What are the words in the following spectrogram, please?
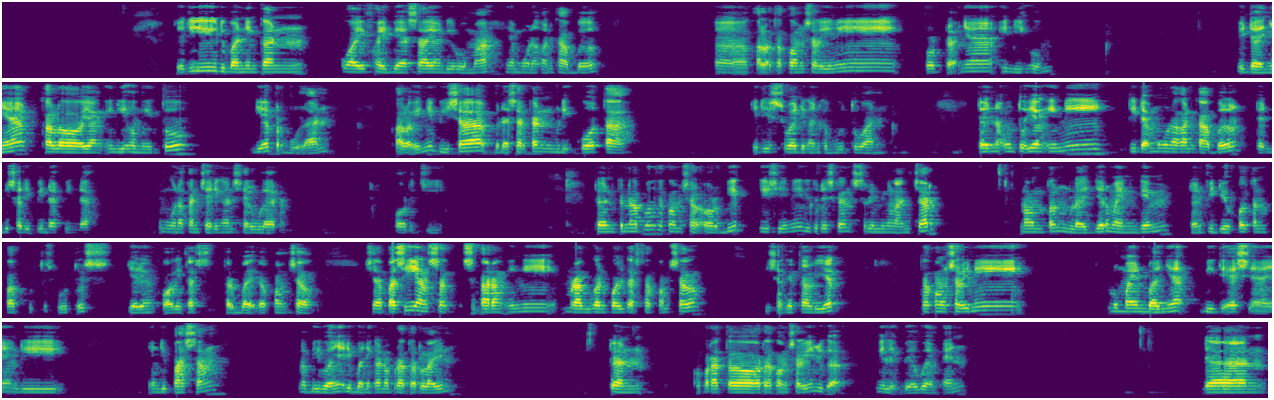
Jadi dibandingkan Wi-Fi biasa yang di rumah yang menggunakan kabel, eh, kalau Telkomsel ini produknya IndiHome. Bedanya kalau yang IndiHome itu dia per bulan. Kalau ini bisa berdasarkan beli kuota. Jadi sesuai dengan kebutuhan. Dan untuk yang ini tidak menggunakan kabel dan bisa dipindah-pindah. Menggunakan jaringan seluler 4G. Dan kenapa Telkomsel Orbit? Di sini dituliskan streaming lancar nonton, belajar, main game, dan video call tanpa putus-putus jaringan kualitas terbaik Telkomsel. Siapa sih yang se sekarang ini meragukan kualitas Telkomsel? Bisa kita lihat, Telkomsel ini lumayan banyak BTS-nya yang di yang dipasang lebih banyak dibandingkan operator lain. Dan operator Telkomsel ini juga milik BUMN. Dan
